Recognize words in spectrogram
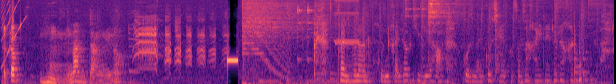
แล้วก็อื้อหืมนั่นจังเลยเนาะ แฟนๆทุกคนใครชอบคลิปนี้ค่ะ กดไลค์กดแชร์กด subscribe ได้ด้วยนะคะทุกคนบ๊ายบาย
